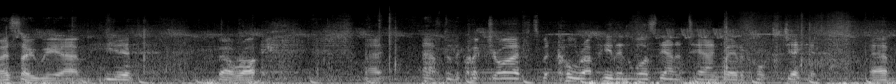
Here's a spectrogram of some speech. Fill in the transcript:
Guys, so we're um, here, Bell Rock. Uh, after the quick drive, it's a bit cooler up here than it was down in town. Glad I brought the jacket. Um,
